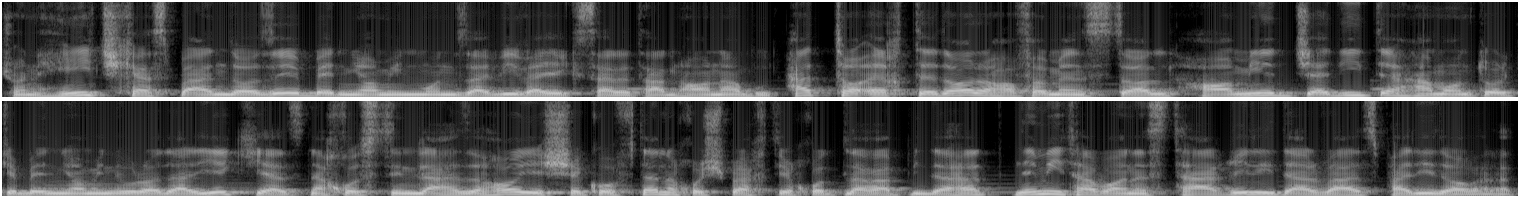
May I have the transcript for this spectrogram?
چون هیچ کس به اندازه بنیامین منزوی و یک سر تنها نبود. حتی اقتدار هافمنستال حامی جدید همانطور که بنیامین او را در یکی از نخستین لحظه های شکفتن خوشبختی خود لقب می‌دهد نمی‌توانست تغییری در وضع پدید آورد.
